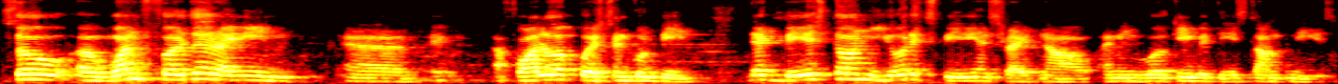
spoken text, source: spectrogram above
So uh, one further, I mean, uh, a follow-up question could be that based on your experience right now, I mean, working with these companies,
